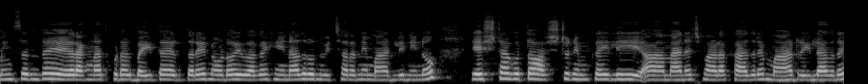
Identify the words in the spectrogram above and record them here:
ಮೀನ್ಸ್ ಅಂದರೆ ರಂಗನಾಥ್ ಕೂಡ ಬೈತಾ ಇರ್ತಾರೆ. ನೋಡೋ, ಇವಾಗ ಏನಾದರೂ ಒಂದು ವಿಚಾರನೆ ಮಾಡಲಿ ನೀನು. ಎಷ್ಟಾಗುತ್ತೋ ಅಷ್ಟು ನಿಮ್ಮ ಕೈಲಿ ಮ್ಯಾನೇಜ್ ಮಾಡೋಕ್ಕಾದರೆ ಮಾಡಿರಿ. ಇಲ್ಲಾಂದರೆ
